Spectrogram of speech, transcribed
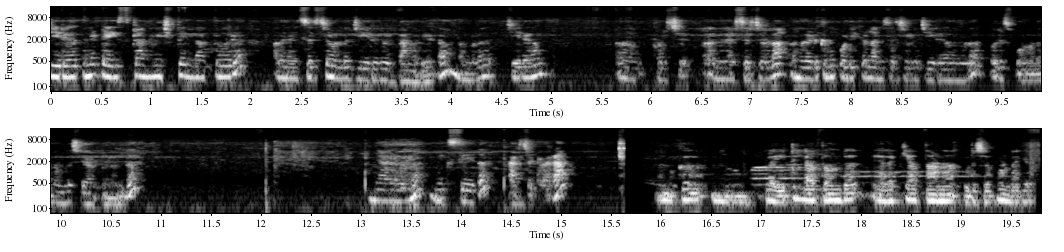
ജീരകത്തിന്റെ ടേസ്റ്റ് അങ്ങനെ ഇഷ്ടമില്ലാത്തവർ അതിനനുസരിച്ചുള്ള ജീരകം ഇട്ടാൽ മതി കേട്ടോ. നമ്മൾ ജീരകം കുറച്ച് അതിനനുസരിച്ചുള്ള നമ്മൾ എടുക്കുന്ന പൊടിക്കനുസരിച്ചുള്ള ജീരകം നമ്മൾ ഒരു സ്പൂൺ കൂടെ നമ്മൾ ചേർക്കുന്നുണ്ട്. ഞാനതൊന്ന് മിക്സ് ചെയ്ത് അരച്ചിട്ട് വരാം. നമുക്ക് പ്ലേറ്റ് ഇല്ലാത്തതുകൊണ്ട് ഇലക്കകത്താണ് കുരിശപ്പം ഉണ്ടാക്കിയത്.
